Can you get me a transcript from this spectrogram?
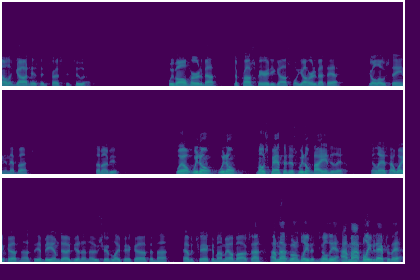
all that God has entrusted to us. We've all heard about the prosperity gospel. Y'all heard about that? Joel Osteen and that bunch? Some of you? Well, we don't, we don't, most Methodists, we don't buy into that. Unless I wake up and I see a BMW and a new Chevrolet pickup and I have a check in my mailbox. I, I'm not going to believe it until then. I might believe it after that.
